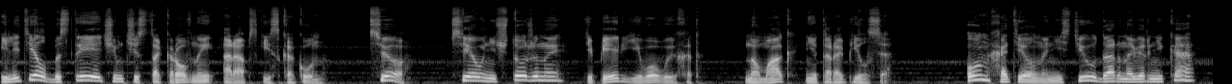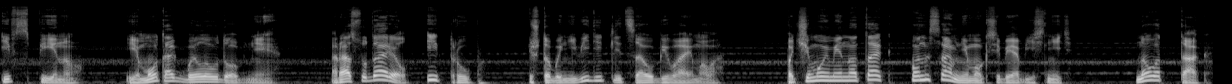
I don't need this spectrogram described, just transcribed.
и летел быстрее, чем чистокровный арабский скакун. Все, все уничтожены, теперь его выход. Но маг не торопился. Он хотел нанести удар наверняка и в спину. Ему так было удобнее. Раз ударил — и труп. И чтобы не видеть лица убиваемого. Почему именно так, он и сам не мог себе объяснить. Но вот так.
